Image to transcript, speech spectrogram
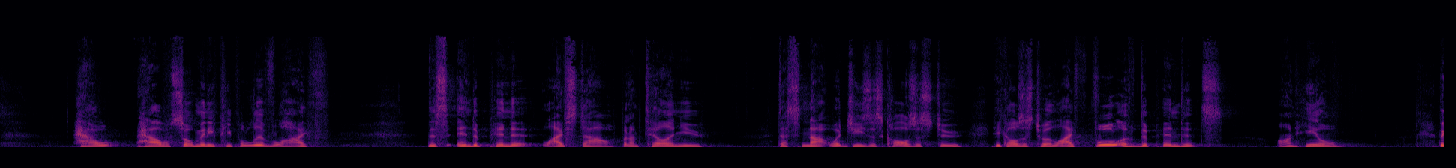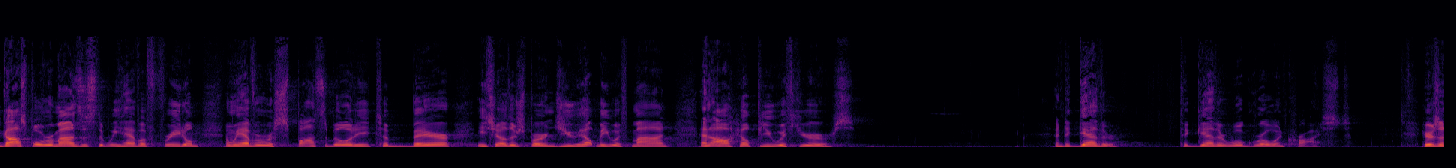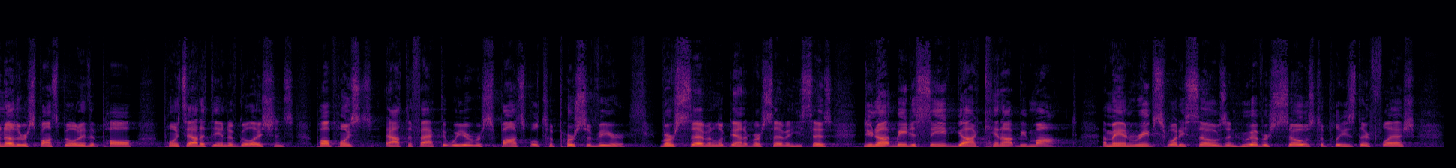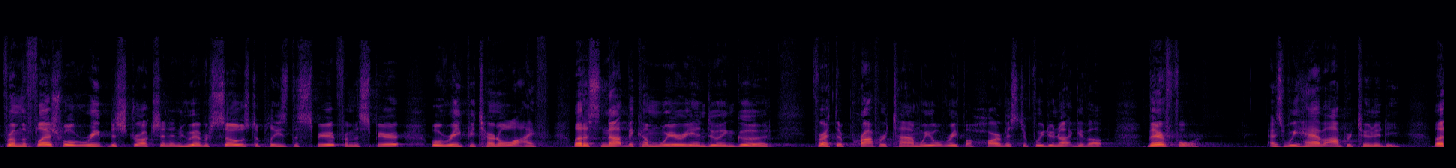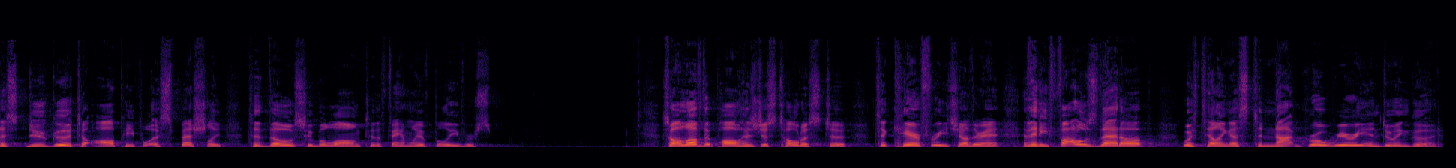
how, how so many people live life, this independent lifestyle. But I'm telling you, that's not what Jesus calls us to. He calls us to a life full of dependence on Him. The gospel reminds us that we have a freedom and we have a responsibility to bear each other's burdens. You help me with mine, and I'll help you with yours. And together, together we'll grow in Christ. Here's another responsibility that Paul points out at the end of Galatians. Paul points out the fact that we are responsible to persevere. Verse 7, look down at verse 7. He says, Do not be deceived, God cannot be mocked. A man reaps what he sows, and whoever sows to please their flesh, from the flesh will reap destruction, and whoever sows to please the Spirit, from the Spirit will reap eternal life. Let us not become weary in doing good, for at the proper time we will reap a harvest if we do not give up. Therefore, as we have opportunity, let us do good to all people, especially to those who belong to the family of believers. So I love that Paul has just told us to, to care for each other. And, and then he follows that up with telling us to not grow weary in doing good.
